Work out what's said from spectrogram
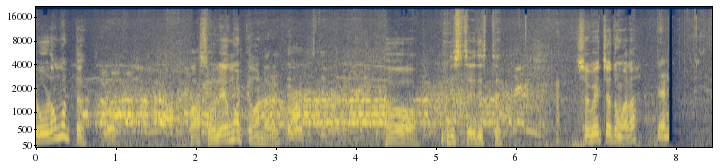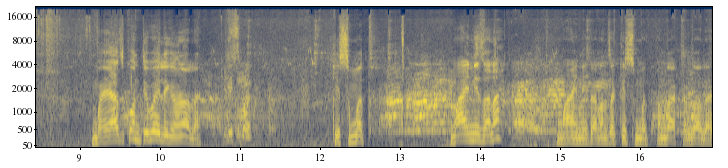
एवढं मोठं? वासरू लय मोठं होणार आहे. हो दिसतंय दिसतंय शुभेच्छा तुम्हाला. भाई आज कोणती बैल घेऊन आला किस्मत. मायनीचा ना? मायनीकरांचा किस्मत पण दाखल झालाय.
